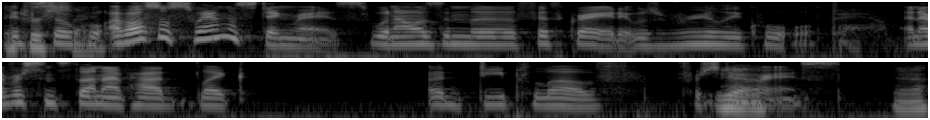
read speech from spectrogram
It's Interesting. so cool. I've also swam with stingrays when I was in the fifth grade. It was really cool. Damn. And ever since then, I've had like a deep love for stingrays. Yeah. stingrays.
